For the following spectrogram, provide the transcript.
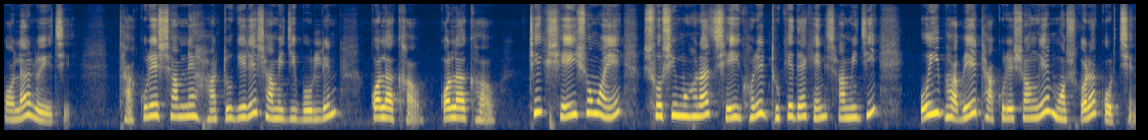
কলা রয়েছে। ঠাকুরের সামনে হাঁটু গেড়ে স্বামীজি বললেন, কলা খাও কলা খাও। ঠিক সেই সময়ে শশী মহারাজ সেই ঘরে ঢুকে দেখেন স্বামীজি ওইভাবে ঠাকুরের সঙ্গে মশকরা করছেন।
